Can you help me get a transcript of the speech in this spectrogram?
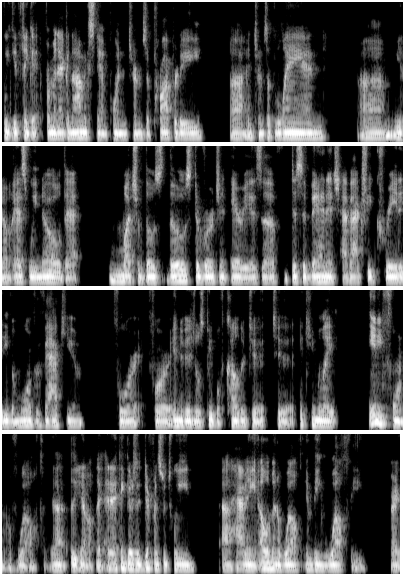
we could think from an economic standpoint in terms of property, uh, in terms of land. Um, you know, as we know that much of those those divergent areas of disadvantage have actually created even more of a vacuum for for individuals, people of color, to to accumulate any form of wealth. Uh, you know, and I think there's a difference between uh, having an element of wealth and being wealthy, right?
